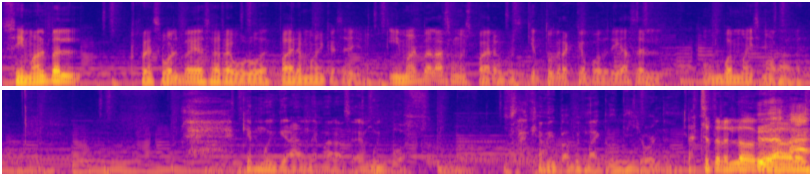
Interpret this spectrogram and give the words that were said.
si Marvel resuelve ese revolú de Spider-Man y qué sé yo, y Marvel hace un Spider-Verse, ¿quién tú crees que podría ser un buen Miles Morales? Es que es muy grande, mano. Se ve muy buff. O sea, que mi papi es Michael B. Jordan. Chacho, tú eres loco, cabrón.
